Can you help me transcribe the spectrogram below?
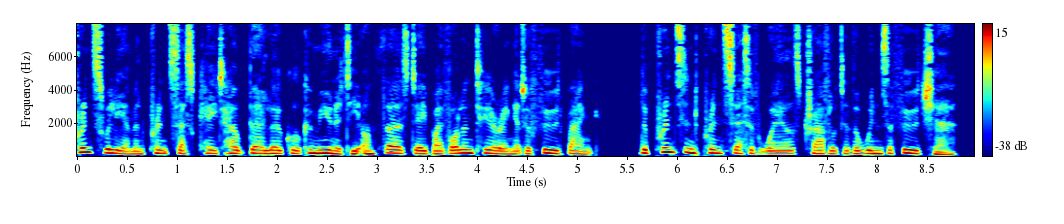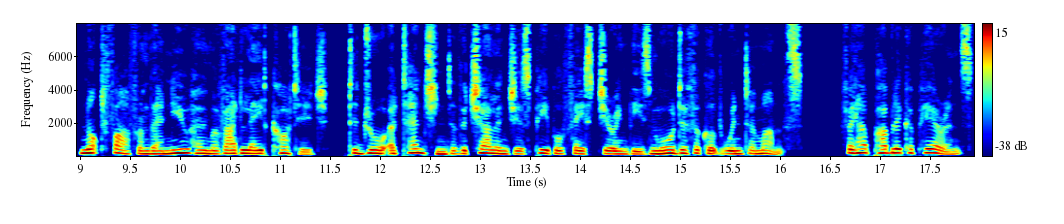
Prince William and Princess Kate helped their local community on Thursday by volunteering at a food bank. The Prince and Princess of Wales travelled to the Windsor Food Share, not far from their new home of Adelaide Cottage, to draw attention to the challenges people face during these more difficult winter months. For her public appearance,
